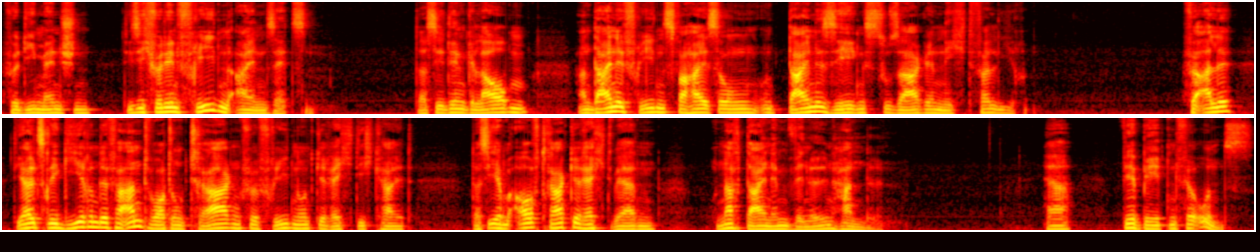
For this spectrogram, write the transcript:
Für die Menschen, die sich für den Frieden einsetzen, dass sie den Glauben an deine Friedensverheißungen und deine Segenszusage nicht verlieren. Für alle, die als Regierende Verantwortung tragen für Frieden und Gerechtigkeit, dass sie ihrem Auftrag gerecht werden und nach deinem Willen handeln. Herr, wir beten für uns,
